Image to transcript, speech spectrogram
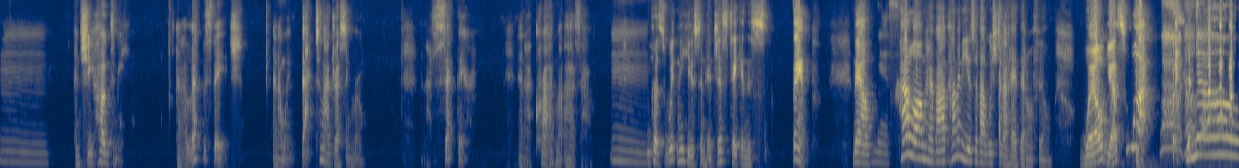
Mm. And she hugged me. And I left the stage and I went back to my dressing room. I sat there and I cried my eyes out Mm. because Whitney Houston had just taken this stamp. Now, Yes. how long have I, how many years have I wished that I had that on film? Well, guess what? no.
